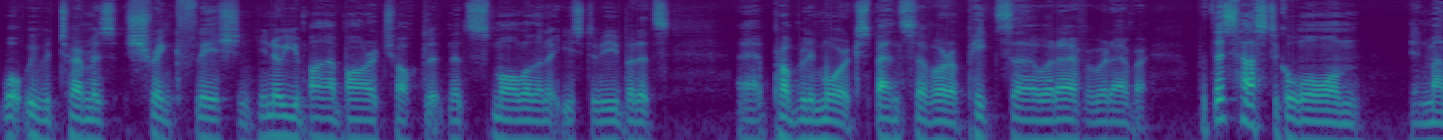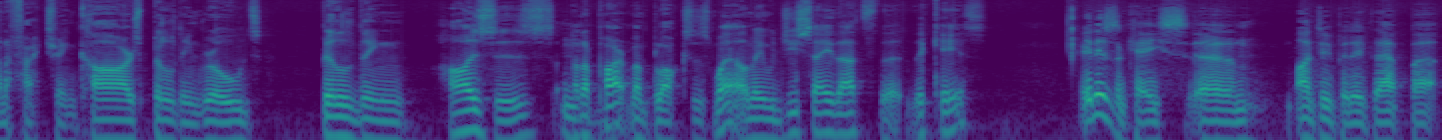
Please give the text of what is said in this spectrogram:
what we would term as shrinkflation. You know, you buy a bar of chocolate and it's smaller than it used to be, but it's uh, probably more expensive, or a pizza, whatever, whatever. But this has to go on in manufacturing cars, building roads, building houses mm. and apartment blocks as well. I mean, would you say that's the, the case? It is the case. Um, I do believe that, but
